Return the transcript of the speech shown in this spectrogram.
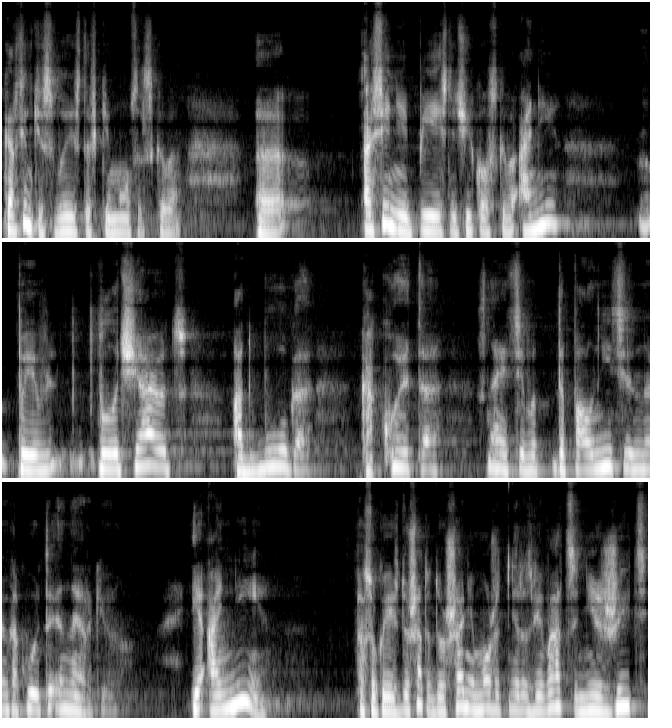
картинки с выставки Мусорского, э, осенние песни Чайковского, они появ... получают от Бога какое-то, знаете, вот дополнительную какую-то энергию. И они поскольку есть душа, то душа не может не развиваться, не жить,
